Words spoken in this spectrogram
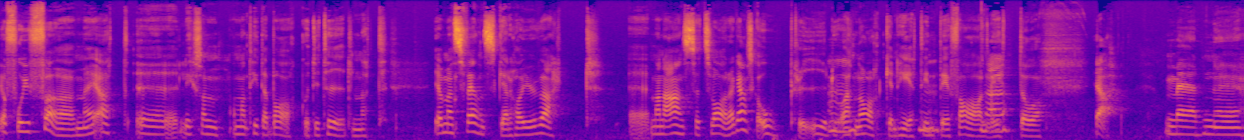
jag får ju för mig att, eh, liksom, om man tittar bakåt i tiden, att ja, men svenskar har ju varit... Eh, man har ansetts vara ganska opryd och att nakenhet inte är farligt. Och, ja. Men eh,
